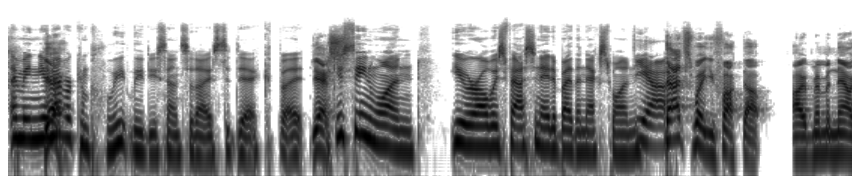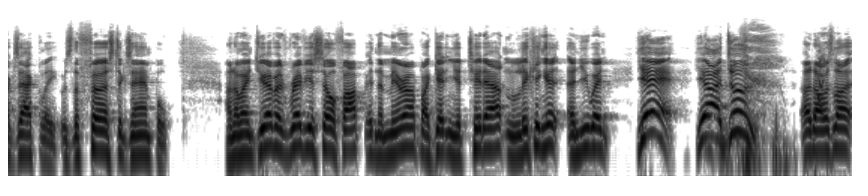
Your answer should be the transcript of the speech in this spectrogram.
I mean, you're Yeah. never completely desensitized to dick, but Yes. you've seen one. You are always fascinated by the next one. yeah. That's where you fucked up. I remember now exactly. It was the first example. And I went, Do you ever rev yourself up in the mirror by getting your tit out and licking it? And you went, Yeah, yeah, I do. and I was like,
